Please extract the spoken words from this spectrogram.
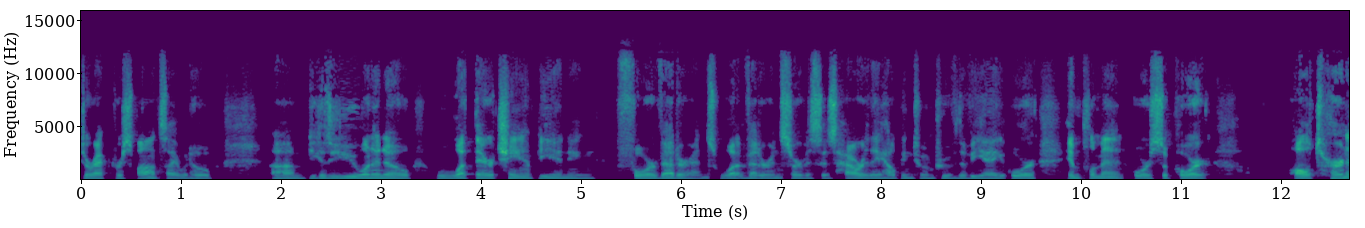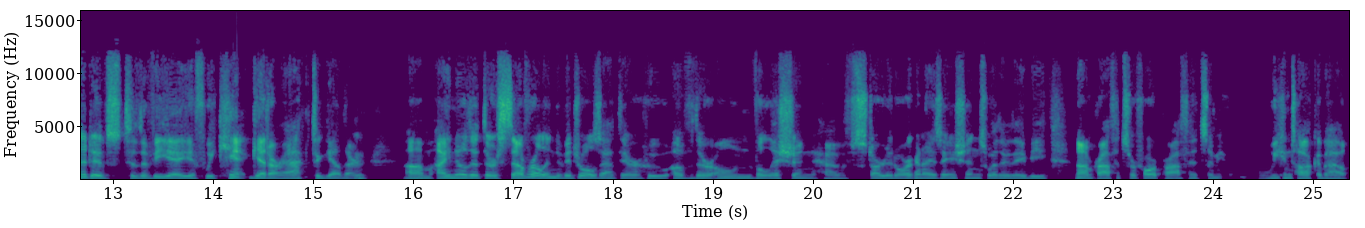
direct response. I would hope, um, because you want to know what they're championing for veterans, what veteran services, how are they helping to improve the VA or implement or support alternatives to the VA if we can't get our act together. Mm-hmm um, I know that there are several individuals out there who, of their own volition, have started organizations, whether they be nonprofits or for profits. I mean, we can talk about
